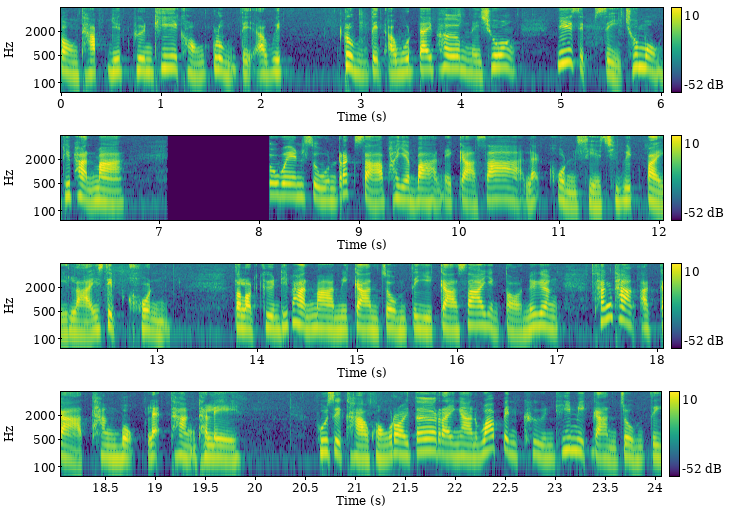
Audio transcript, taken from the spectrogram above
กองทัพยึดพื้นที่ของกลุ่มติดอาวุธกลุ่มติดอาวุธได้เพิ่มในช่วง 24 ชั่วโมงที่ผ่านมาบริเวณศูนย์รักษาพยาบาลในกาซาและคนเสียชีวิตไปหลายสิบคน ตลอดคืนที่ผ่านมามีการโจมตีกาซาอย่างต่อเนื่อง ทั้งทางอากาศทางบกและทางทะเล ผู้สื่อข่าวของรอยเตอร์รายงานว่าเป็นคืนที่มีการโจมตี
